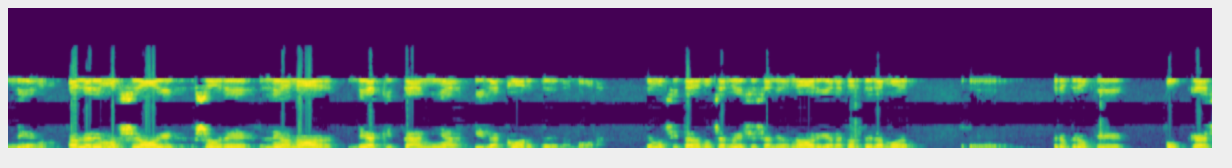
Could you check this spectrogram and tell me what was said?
Bien, hablaremos hoy sobre Leonor de Aquitania y la Corte del Amor. Hemos citado muchas veces a Leonor y a la Corte del Amor, eh, pero creo que pocas,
